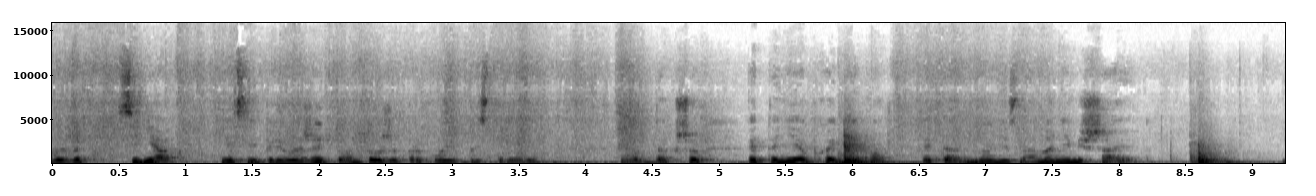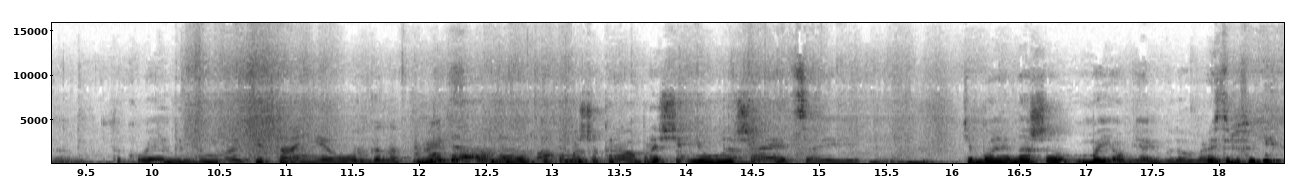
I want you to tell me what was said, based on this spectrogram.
Даже синяк, если переложить, то он тоже проходит быстрее. Вот, так что это необходимо. Это, ну не знаю, оно не мешает. Да, вот такое Я у так меня. понимаю, питание органов. Ну да, происходит. да, потому что кровообращение улучшается, и тем более в нашем, в моем, я не буду говорить о других,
